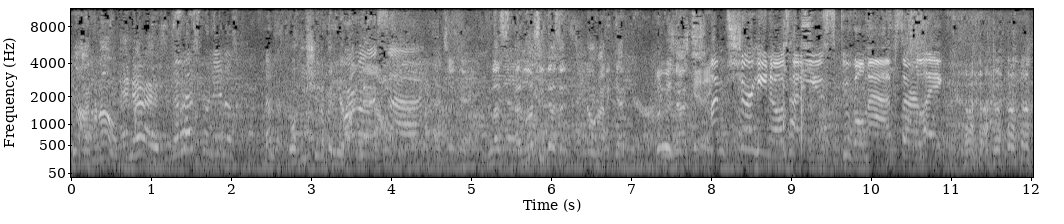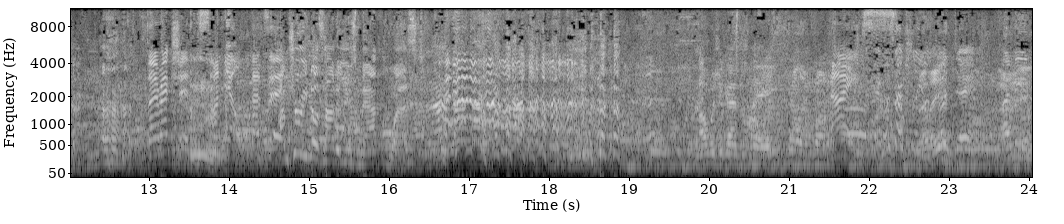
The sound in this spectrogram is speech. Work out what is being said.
Yeah, I don't know. I know. It's Who has Fernando's number? Well, he should have been here Or by now. Melissa. Uh, that's okay. Unless, unless he doesn't know how to get here. I He mean, was just that's- kidding. I'm sure he knows how to use Google Maps or like directions on Yelp. That's it. I'm sure he knows how to use MapQuest. How was you guys' day? nice. It was actually Really? a good day. I mean,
